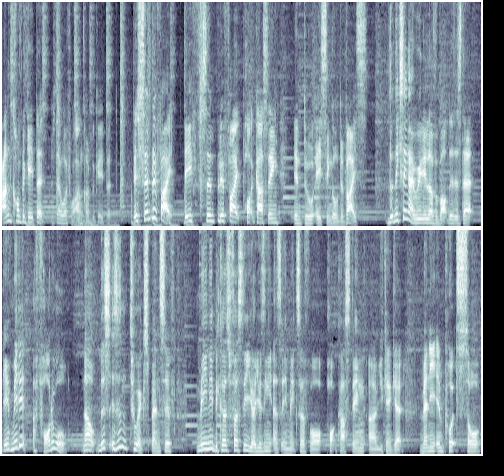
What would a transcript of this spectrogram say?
uncomplicated, is that a word for uncomplicated? They've simplified, they've simplified podcasting into a single device. The next thing I really love about this is that they've made it affordable. Now, this isn't too expensive Mainly because firstly, you're using it as a mixer for podcasting. Uh, you can get many inputs, so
